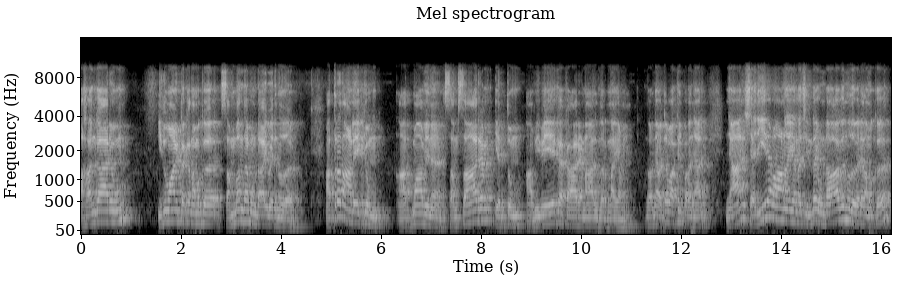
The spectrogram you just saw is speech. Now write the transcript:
അഹങ്കാരവും ഇതുമായിട്ടൊക്കെ നമുക്ക് സംബന്ധമുണ്ടായി വരുന്നത്. അത്ര നാളേക്കും ആത്മാവിന് സംസാരം എത്തും അവിവേക കാരണാൽ നിർണയം. എന്ന് പറഞ്ഞാൽ ഒറ്റ വാക്കിൽ പറഞ്ഞാൽ ഞാൻ ശരീരമാണ് എന്ന ചിന്ത ഉണ്ടാകുന്നത് വരെ നമുക്ക്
